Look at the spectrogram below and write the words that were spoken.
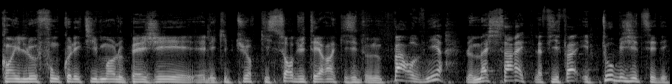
Quand ils le font collectivement, le PSG et l'équipe turque qui sort du terrain, qui essaie de ne pas revenir, le match s'arrête. La FIFA est obligée de céder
